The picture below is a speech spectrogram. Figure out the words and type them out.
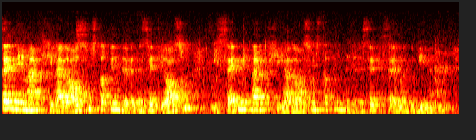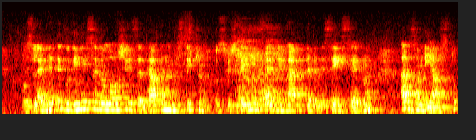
7 март 1898 и 7 март 1897 година. Последните години се наложи за дата на мистичното посвещение 7 март 1997, а за място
